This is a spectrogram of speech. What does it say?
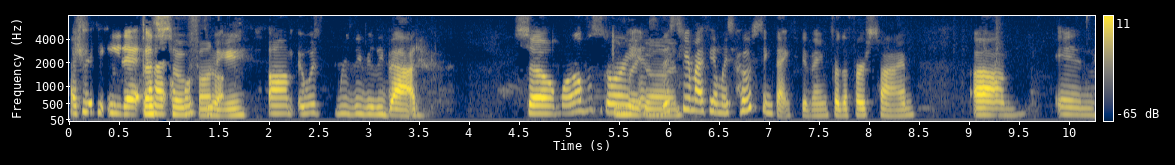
I tried to eat it. That's so almost threw up. funny. Um, it was really, really bad. So, moral of the story Oh is God. this year my family's hosting Thanksgiving for the first time, um, in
